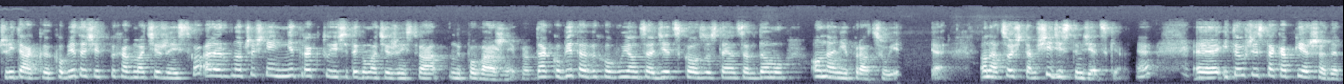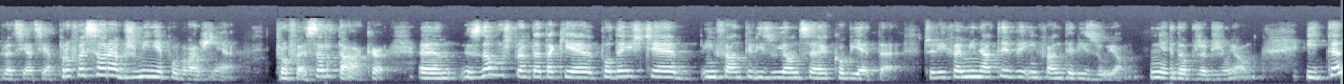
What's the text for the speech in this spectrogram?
Czyli tak, kobieta się wpycha w macierzyństwo, ale równocześnie nie traktuje się tego macierzyństwa poważnie, prawda? Kobieta wychowująca dziecko, zostająca w domu, ona nie pracuje. Ona coś tam siedzi z tym dzieckiem. Nie? E, I to już jest taka pierwsza deprecjacja. Profesora brzmi niepoważnie. Profesor, tak. Znowuż, prawda, takie podejście infantylizujące kobietę, czyli feminatywy infantylizują, niedobrze brzmią. I ten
